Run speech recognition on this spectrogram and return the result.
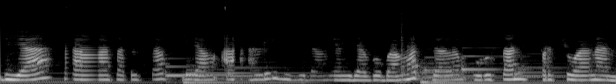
dia salah satu staff yang ahli di bidang yang jago banget dalam urusan percuanan.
